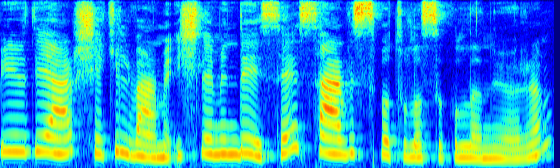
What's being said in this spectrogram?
Bir diğer şekil verme işleminde ise servis spatulası kullanıyorum.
